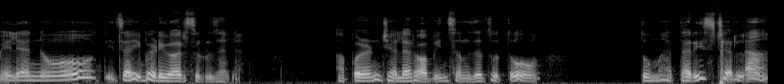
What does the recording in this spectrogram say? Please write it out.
मेल्यानो तिचाही भडीवार सुरू झाला. आपण ज्याला रॉबिन समजत होतो तो म्हातारीच ठरला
